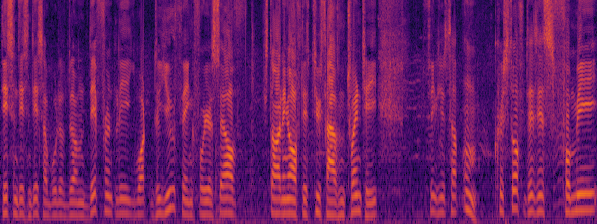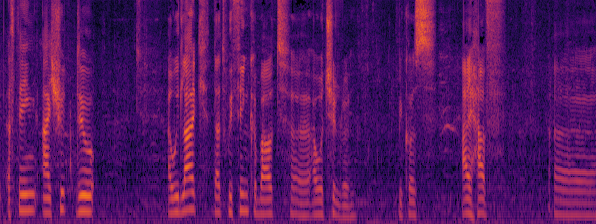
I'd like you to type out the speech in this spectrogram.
this and this and this I would have done differently. What do you think for yourself, starting off this 2020? Think to yourself, mm, Christophe, this is for me a thing I should do I would like that we think about uh, our children because I have. Uh,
